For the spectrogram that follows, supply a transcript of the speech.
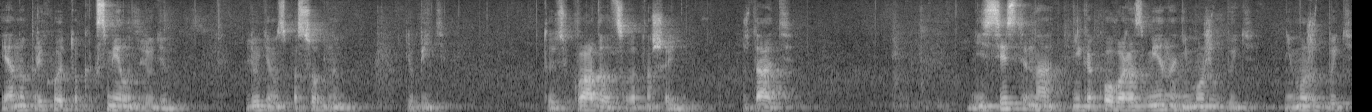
и оно приходит только к смелым людям, людям, способным любить, то есть вкладываться в отношения, ждать. Естественно, никакого размена не может быть. Не может быть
